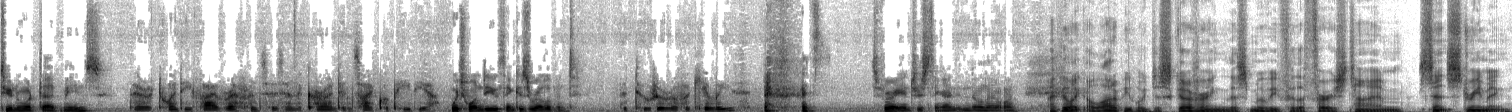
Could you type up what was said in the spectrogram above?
Do you know what that means? There are 25 references in the current encyclopedia. Which one do you think is relevant? The tutor of Achilles? it's, it's very interesting. I didn't know that one. I feel like a lot of people are discovering this movie for the first time since streaming.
